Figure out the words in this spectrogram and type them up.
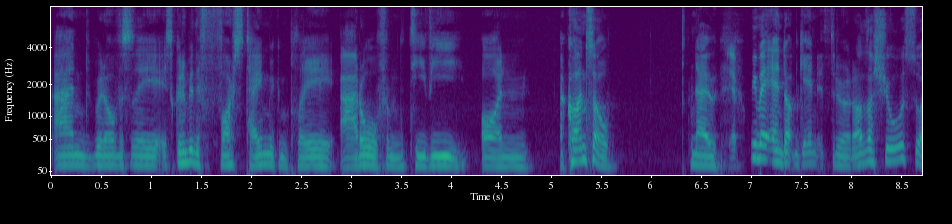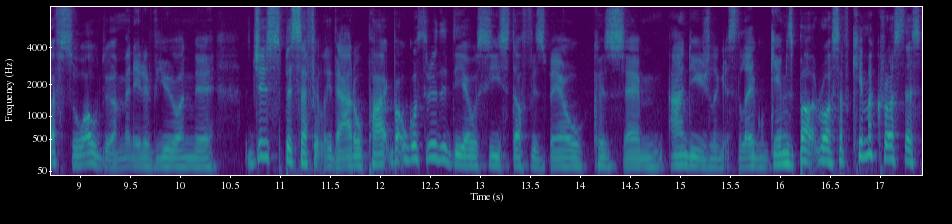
and we're obviously it's going to be the first time we can play Arrow from the TV on a console. Now, Yep. we might end up getting it through our other shows, so if so, I'll do a mini review on the just specifically the Arrow pack, but I'll go through the DLC stuff as well because um, Andy usually gets the Lego games. But Ross, I've came across this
